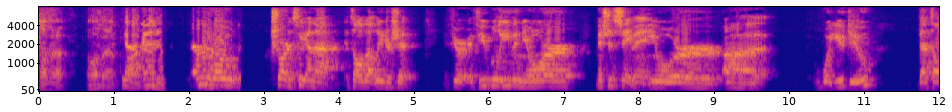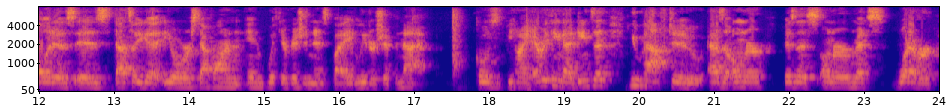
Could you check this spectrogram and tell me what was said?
Love that. I love that. Yeah. Right. And I'm going to go short and sweet on that. It's all about leadership. If you're if you believe in your mission statement, your uh, what you do. That's all it is. Is that's how you get your staff on in with your vision is by leadership, and that goes behind everything that Dean said. You have to, as an owner, business owner, Mets, whatever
